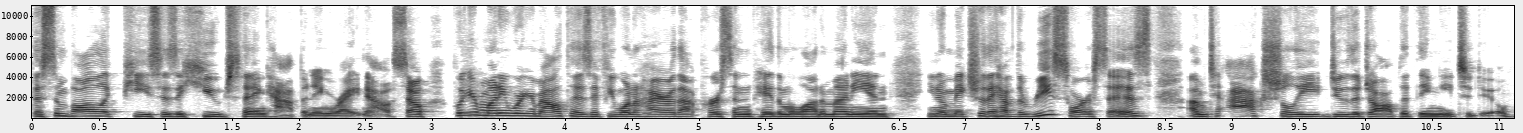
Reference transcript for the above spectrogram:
the symbolic piece is a huge thing happening right now. So put your money where your mouth is if you want to hire that person and pay them a lot of money and you know make sure they have the resources um, to actually do the job that they need to do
